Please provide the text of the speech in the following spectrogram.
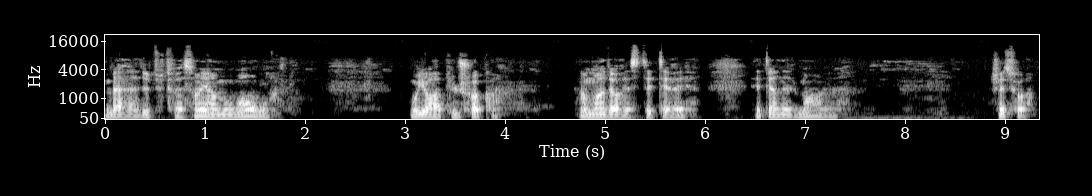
bah de toute façon il y a un moment où où il y aura plus le choix quoi. Au moins de rester terré éternellement euh, chez soi.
